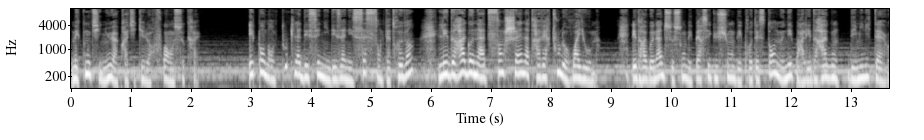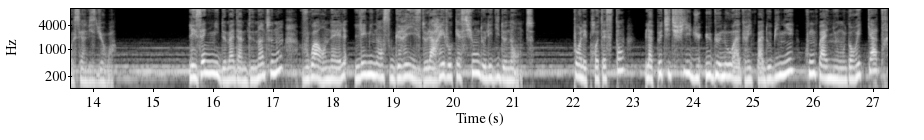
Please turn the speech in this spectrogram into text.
mais continuent à pratiquer leur foi en secret. Et pendant toute la décennie des années 1680, les dragonnades s'enchaînent à travers tout le royaume. Les dragonnades, ce sont des persécutions des protestants menées par les dragons, des militaires au service du roi. Les ennemis de Madame de Maintenon voient en elle l'éminence grise de la révocation de l'édit de Nantes. Pour les protestants, la petite fille du huguenot Agrippa d'Aubigné, compagnon d'Henri IV,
